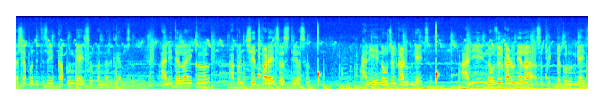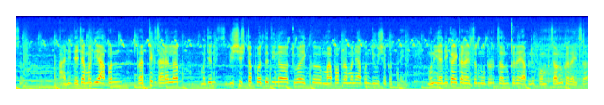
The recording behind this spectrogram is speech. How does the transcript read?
तशा पद्धतीचं एक कापून घ्यायचं पन्नास ग्रॅमचं. आणि त्याला एक आपण छेद पाडायचं असते असं आणि हे नवजल काढून घ्यायचं. आणि नवजल काढून याला असं फिट्ट करून घ्यायचं. आणि त्याच्यामध्ये आपण प्रत्येक झाडाला म्हणजे विशिष्ट पद्धतीनं किंवा एक मापाप्रमाणे आपण देऊ शकत नाही. म्हणून याने काय करायचं? मोटर चालू कराय आपले पंप चालू करायचा.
